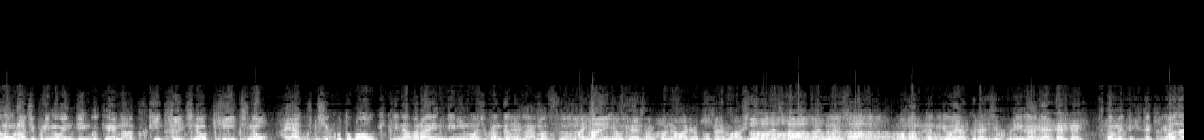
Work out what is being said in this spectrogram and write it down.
今月のラジプリのエンディングテーマ、久喜喜一の喜一の早口言葉を聞きながらエンディングの時間でございます。はい。はい、お客さん今夜はありがとうございました。どうもでしたありがとうございました。わかったね。ようやくラジプリがね、つかめてきた気がする。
